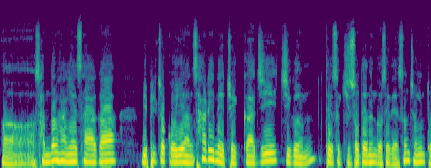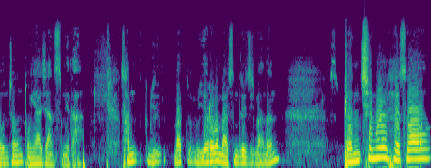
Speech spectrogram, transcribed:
어, 삼등 항해사가 미필적 고의한 살인의 죄까지 지금 돼서 기소되는 것에 대해서는 정인 돈 저는 동의하지 않습니다. 삼, 마- 여러 번 말씀드리지만은 변침을 해서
